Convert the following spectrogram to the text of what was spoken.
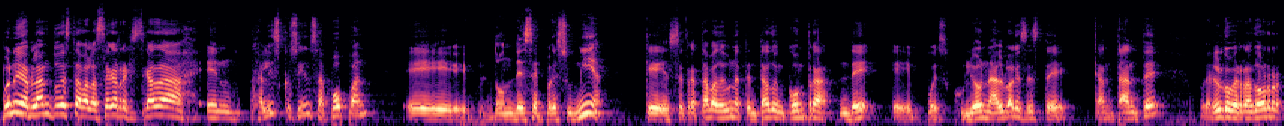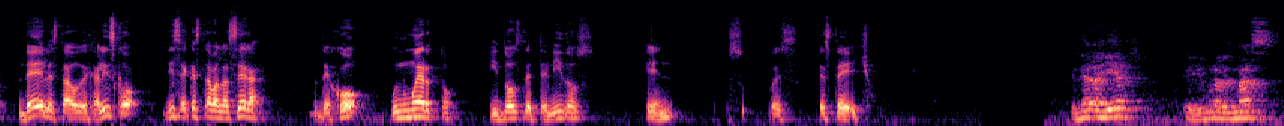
Bueno, y hablando de esta balacera registrada en Jalisco, sí, en Zapopan, eh, donde se presumía que se trataba de un atentado en contra de eh, pues, Julián Álvarez, este cantante, pues, el gobernador del estado de Jalisco, dice que esta balacera dejó un muerto y dos detenidos en pues, este hecho. El día de ayer, eh, una vez más,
